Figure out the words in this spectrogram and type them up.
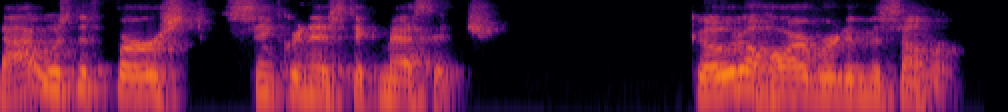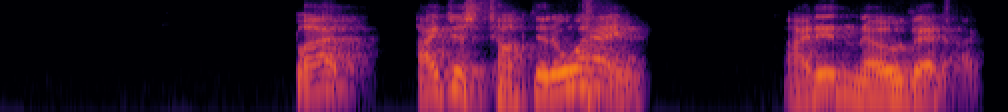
That was the first synchronistic message. Go to Harvard in the summer. But I just tucked it away. I didn't know that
